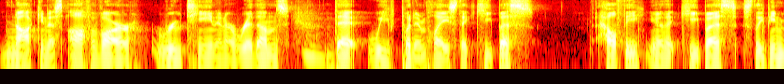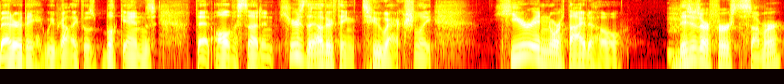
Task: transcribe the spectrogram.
knocking us off of our routine and our rhythms mm. that we've put in place that keep us healthy, you know, that keep us sleeping better. They we've got like those bookends that all of a sudden. Here's the other thing too actually. Here in North Idaho, this is our first summer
